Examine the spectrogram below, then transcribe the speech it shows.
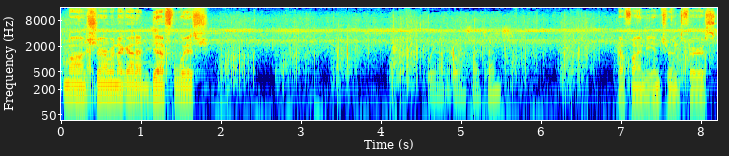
Come on, Sherman, I got a death wish. Can we not go inside tents? I'll find the entrance first.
